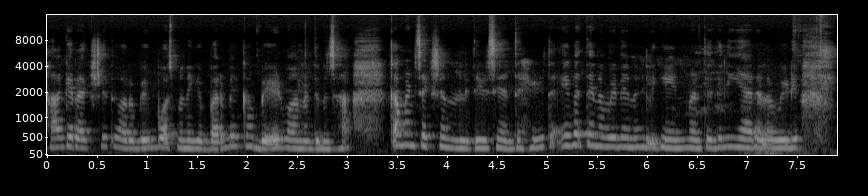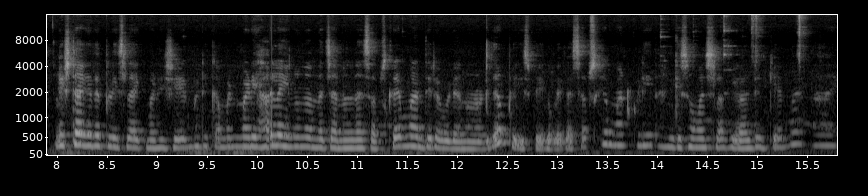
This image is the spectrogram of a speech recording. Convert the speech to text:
ಹಾಗೆ ರಕ್ಷಿತ್ ಅವರು ಬಿಗ್ ಬಾಸ್ ಮನೆಗೆ ಬರಬೇಕಾ ಬೇಡವಾ ಅನ್ನೋದನ್ನು ಸಹ ಕಮೆಂಟ್ ಸೆಕ್ಷನಲ್ಲಿ ತಿಳಿಸಿ ಅಂತ ಹೇಳ್ತಾ ಇವತ್ತಿನ ವೀಡಿಯೋನ ಇಲ್ಲಿಗೆ ಏನು ಮಾಡ್ತಿದ್ದೀನಿ. ಯಾರೆಲ್ಲ ವೀಡಿಯೋ ಇಷ್ಟ ಆಗಿದೆ ಪ್ಲೀಸ್ ಲೈಕ್ ಮಾಡಿ ಶೇರ್ ಮಾಡಿ ಕಮೆಂಟ್ ಮಾಡಿ. ಹಾಗೆಲ್ಲ ಇನ್ನೂ ನನ್ನ ಚಾನಲ್ನ ಸಬ್ಸ್ಕ್ರೈಬ್ ಮಾಡ್ತಿರೋ ವೀಡಿಯೋನ ನೋಡಿದ್ರೆ ಪ್ಲೀಸ್ ಬೇಗ ಬೇಗ ಸಬ್ಸ್ಕ್ರೈಬ್ ಮಾಡ್ಕೊಳ್ಳಿ. Thank you so much love you all take care bye bye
